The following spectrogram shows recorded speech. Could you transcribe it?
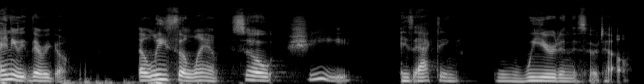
Anyway, there we go. Elisa Lam. So she is acting weird in this hotel.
